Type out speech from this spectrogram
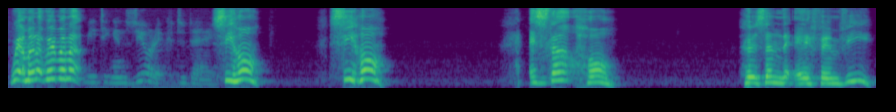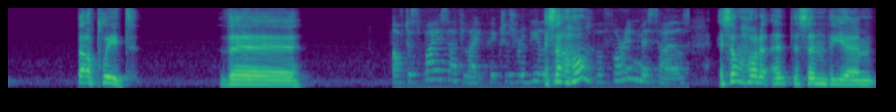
Wait a minute. Wait a minute. Meeting in Zurich today. See her. See her. Is that her? Who's in the FMV that I played? The After spy satellite pictures reveal Is that her? of foreign missiles is that her in- that's in the um,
